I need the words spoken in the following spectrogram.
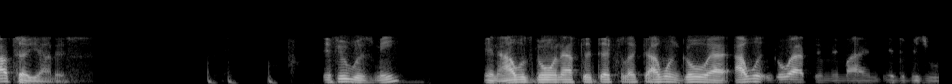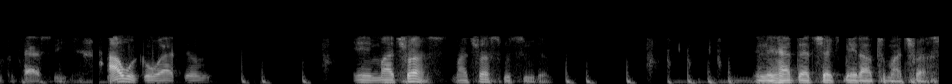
I'll tell y'all this. If it was me and I was going after a debt collector, I wouldn't go at I wouldn't go after them in my individual capacity. I would go after them in my trust. My trust would sue them. And then have that check made out to my trust.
